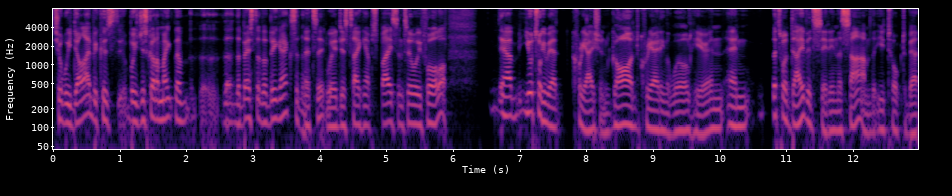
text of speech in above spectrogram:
till we die because we've just got to make the, the, the best of a big accident. That's it. We're just taking up space until we fall off. Now, you're talking about creation, God creating the world here, and, and that's what David said in the psalm that you talked about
